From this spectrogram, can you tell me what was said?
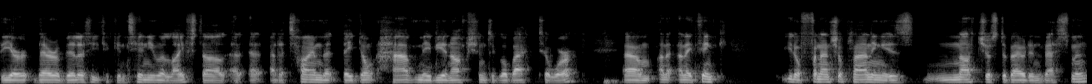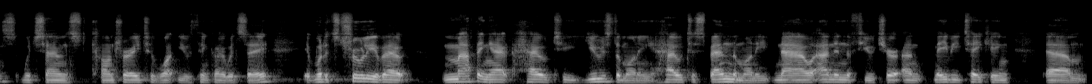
their their ability to continue a lifestyle at, at, at a time that they don't have maybe an option to go back to work um, and, and I think you know, financial planning is not just about investments, which sounds contrary to what you think I would say, but it's truly about mapping out how to use the money, how to spend the money now and in the future, and maybe taking, um,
